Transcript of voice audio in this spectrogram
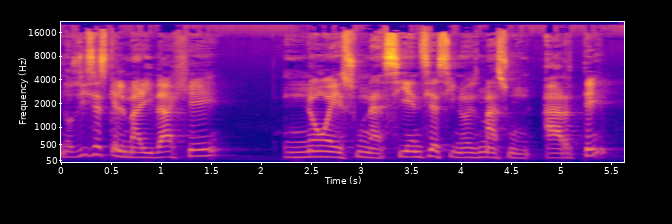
Nos dices que el maridaje no es una ciencia, sino es más un arte.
